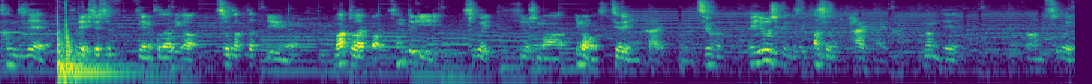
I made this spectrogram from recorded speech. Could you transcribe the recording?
感じでプレー一つ一つへのこだわりがすごかったっていうの。まあ、あとはやっぱその時すごい広島今も強い。はい。強かった。え、洋二君とか言ってあそう。はいはい。なんであのすごい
